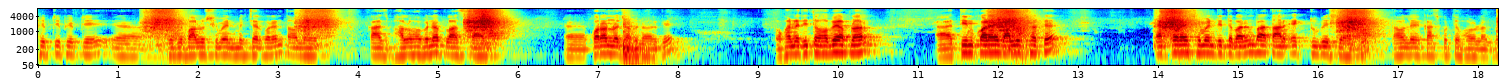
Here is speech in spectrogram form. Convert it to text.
ফিফটি ফিফটি যদি বালু সিমেন্ট মিক্সচার করেন, তাহলে কাজ ভালো হবে না প্লাস কাজ করানো যাবে না আর কি ওখানে দিতে হবে আপনার তিন কড়াই বালুর সাথে এক কড়াই সিমেন্ট দিতে পারেন বা তার একটু বেশি আর কি তাহলে কাজ করতে ভালো লাগবে।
